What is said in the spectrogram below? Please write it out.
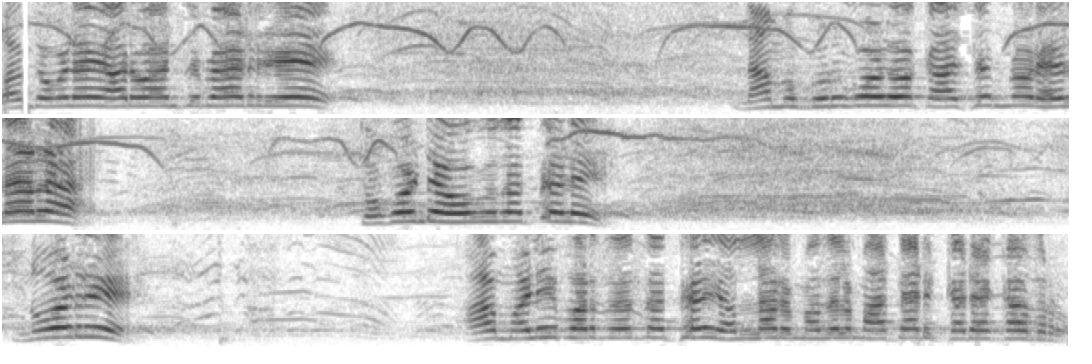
ಬಂಧುಗಳೇ, ಯಾರು ಹಂಚಬೇಡ್ರಿ ನಮ್ಮ ಗುರುಗಳು ಕಾಶಿಮ್ನವ್ರು ಹೇಳ್ಯಾರ, ತಗೊಂಡೇ ಹೋಗೋದತ್ತೇಳಿ. ನೋಡ್ರಿ, ಆ ಮಳಿ ಬರ್ತದಂತ ಹೇಳಿ ಎಲ್ಲರೂ ಮೊದಲು ಮಾತಾಡಿ ಕಡೆಕಾದ್ರು.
